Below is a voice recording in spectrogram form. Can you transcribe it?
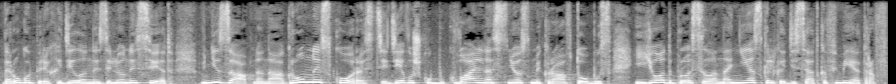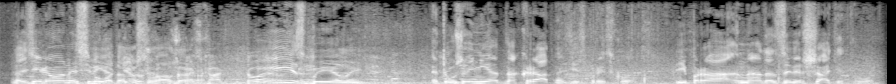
дорогу переходила на зеленый свет. Внезапно на огромной скорости девушку буквально снес микроавтобус. Ее отбросило на несколько десятков метров. На зеленый свет она шла, да. И сбылый. Это уже неоднократно здесь происходит. И пора, надо завершать это вот.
